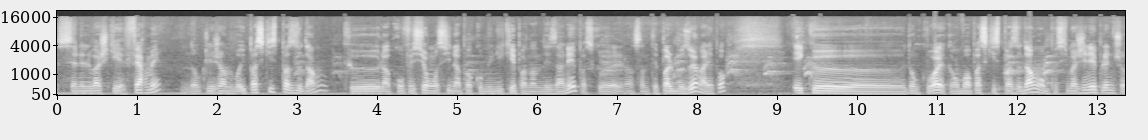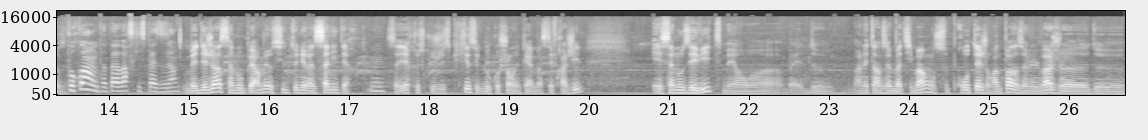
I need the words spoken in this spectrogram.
c'est un élevage qui est fermé, donc les gens ne voient pas ce qui se passe dedans, que la profession aussi n'a pas communiqué pendant des années parce qu'elle n'en sentait pas le besoin à l'époque. Et que, donc, ouais, quand on voit pas ce qui se passe dedans, on peut s'imaginer plein de choses. Pourquoi on ne peut pas voir ce qui se passe dedans? Mais déjà, ça nous permet aussi de tenir un sanitaire. Mm. C'est-à-dire que ce que j'expliquais, c'est que le cochon est quand même assez fragile. Et ça nous évite, mais on, euh, ben, de- en étant dans un bâtiment, on se protège, on ne rentre pas dans un élevage euh, de,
